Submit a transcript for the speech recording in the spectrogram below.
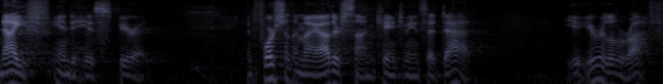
knife into his spirit. Unfortunately, my other son came to me and said, Dad, you're a little rough.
